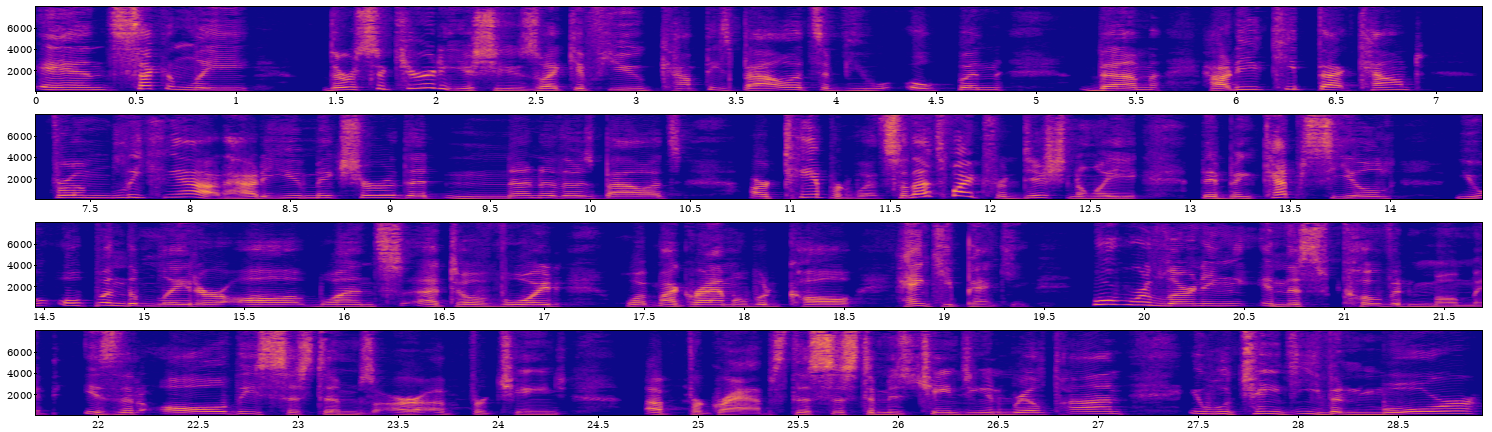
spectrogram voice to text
And secondly, there are security issues. Like if you count these ballots, if you open them, how do you keep that count from leaking out? How do you make sure that none of those ballots are tampered with? So that's why traditionally they've been kept sealed. You open them later all at once uh, to avoid what my grandma would call hanky panky. What we're learning in this COVID moment is that all these systems are up for change, up for grabs. The system is changing in real time. It will change even more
